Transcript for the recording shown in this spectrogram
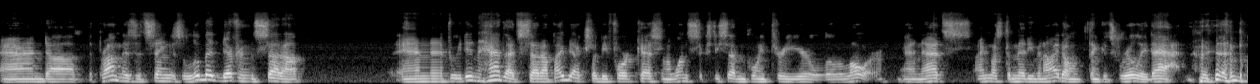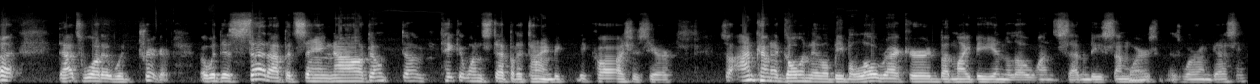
And uh, the problem is, it's saying it's a little bit different setup. And if we didn't have that setup, I'd actually be forecasting a 167.3 year a little lower. And that's, I must admit, even I don't think it's really that. but that's what it would trigger. But with this setup, it's saying, no, don't, don't take it one step at a time. Be, be cautious here. So I'm kind of going, it'll be below record, but might be in the low 170s somewhere, is where I'm guessing.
